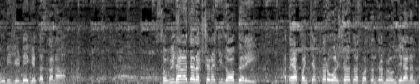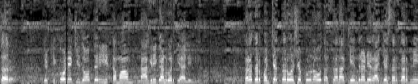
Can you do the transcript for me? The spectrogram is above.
दोन्ही झेंडे घेत असताना संविधानाच्या रक्षणाची जबाबदारी आता या पंच्याहत्तर वर्षाचं स्वातंत्र्य मिळवून दिल्यानंतर ते टिकवण्याची जबाबदारी ही तमाम नागरिकांवरती आलेली आहे. खरं तर पंच्याहत्तर वर्ष पूर्ण होत असताना केंद्र आणि राज्य सरकारनी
